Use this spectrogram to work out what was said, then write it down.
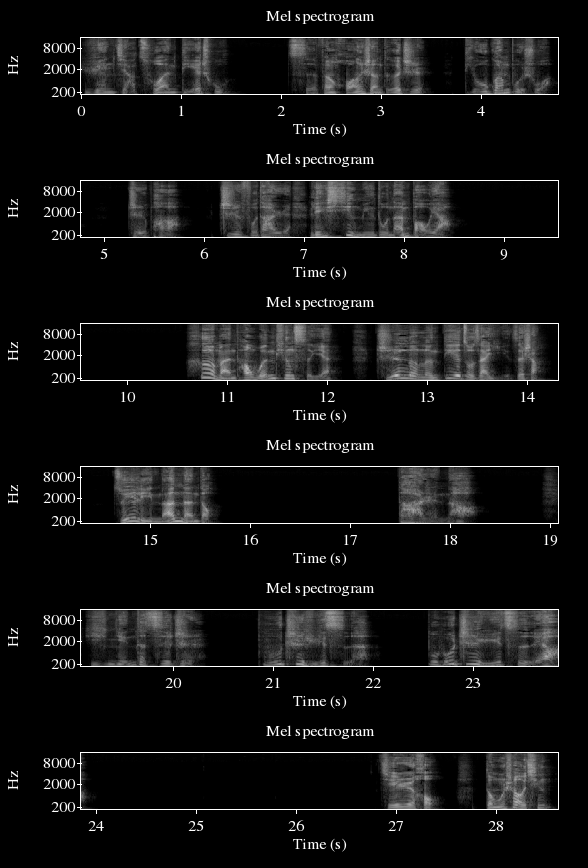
冤假错案迭出。此番皇上得知，丢官不说，只怕知府大人连性命都难保呀。贺满堂闻听此言，直愣愣跌坐在椅子上，嘴里喃喃道：“大人呐，以您的资质，不至于此，不至于此呀。”几日后。董少卿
